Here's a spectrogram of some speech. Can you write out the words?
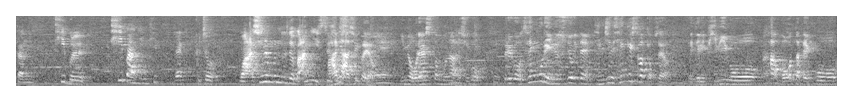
있다는 팁을 팁 아닌 팁? 네. 그쵸? 뭐 아시는 분들도 많이 있을 많이 아실 거예요. 네. 이미 오래 하시던 분은 네. 아시고 네. 그리고 생물이 있는 수조기 때문에 분진이 생길 수밖에 없어요. 애들이 비비고. 파- 먹었다 뱉고.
